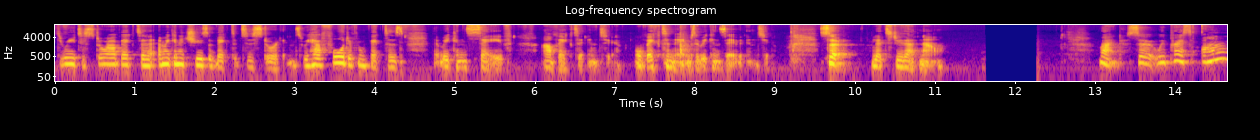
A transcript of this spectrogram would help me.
three to store our vector, and we're going to choose a vector to store it in. So we have four different vectors that we can save our vector into, or vector names that we can save it into. So let's do that now. Right, so we press on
